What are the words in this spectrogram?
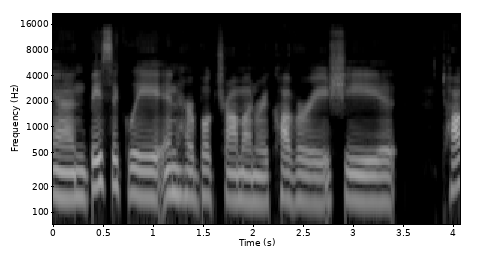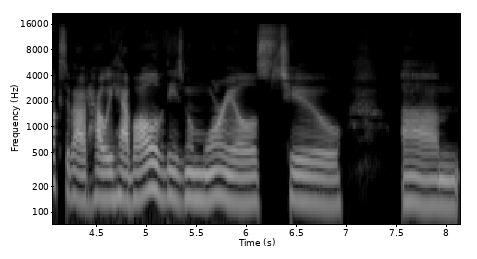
And basically, in her book, Trauma and Recovery, she talks about how we have all of these memorials to, um,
